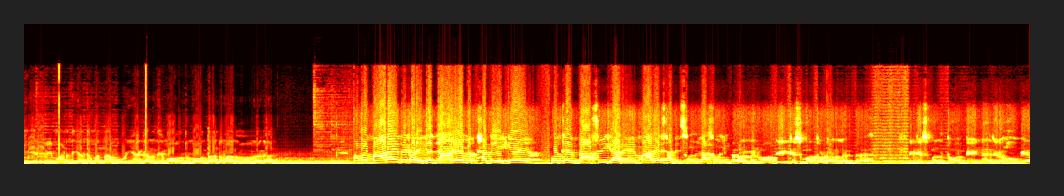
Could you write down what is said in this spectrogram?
ਮੇਰੇ ਵੀ ਮਨ ਦੀਆਂ ਤਮੰਨਾ ਪੂਰੀਆਂ ਕਰ ਦੇ। ਬਹੁਤ ਬਹੁਤ ਧੰਨਵਾਦ ਹੋਵੇਗਾ। ਆਪਾਂ ਮਹਾਰਾਜ ਦੇ ਘਰੇ ਤੇ ਜਾਏ ਆ, ਮੱਥਾ ਟੇਕ ਕੇ ਆਏ ਆ। ਉੱਥੇ ਅਰਦਾਸ ਵੀ ਕਰ ਰਹੇ ਮਹਾਰਾਜ ਸਾਡੀ ਸੁਣ ਲਾ ਸੋਹਣੀ। ਪਰ ਮੈਨੂੰ ਆਪਦੀ ਕਿਸਮਤ ਤੋਂ ਡਰ ਲੱਗਦਾ ਹੈ ਵੀ ਕਿਸਮਤ ਤੋਂ ਅੱਗੇ ਇੰਨਾ ਚਿਰ ਹੋ ਗਿਆ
